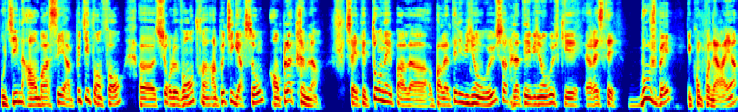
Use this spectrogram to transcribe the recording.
Poutine a embrassé un petit enfant euh, sur le ventre, un petit garçon en plein Kremlin. Ça a été tourné par la par la télévision russe, la télévision russe qui est restée bouche bée, il comprenait rien.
